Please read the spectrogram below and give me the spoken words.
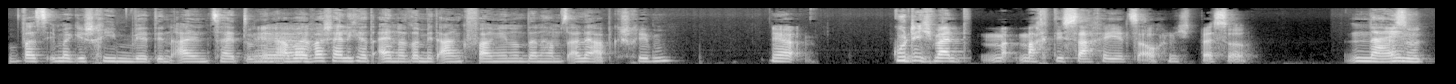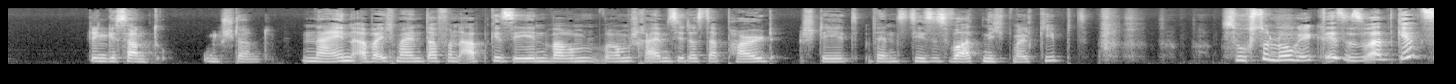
Was immer geschrieben wird in allen Zeitungen. Ja. Aber wahrscheinlich hat einer damit angefangen und dann haben es alle abgeschrieben. Ja. Gut, ich meine, macht die Sache jetzt auch nicht besser. Nein. Also den Gesamtumstand. Nein, aber ich meine, davon abgesehen, warum, warum schreiben sie, dass da Part steht, wenn es dieses Wort nicht mal gibt? Suchst du Logik? Dieses Wort gibt's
